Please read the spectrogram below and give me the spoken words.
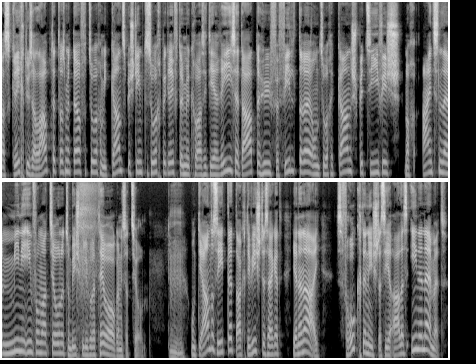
was das Gericht uns erlaubt hat, was wir dürfen suchen. Mit ganz bestimmten Suchbegriffen tun wir quasi die riesen Datenhäufe filtern und suchen ganz spezifisch nach einzelnen Mini-Informationen, zum Beispiel über eine Terrororganisation. Mhm. Und die andere Seite, die Aktivisten sagen, ja, nein, nein, das Verrückte ist, dass ihr alles reinnehmt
